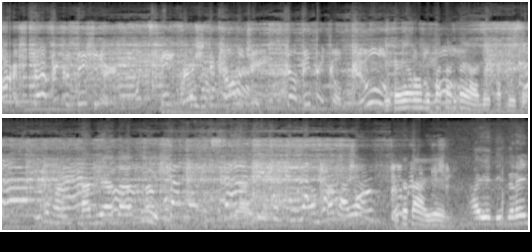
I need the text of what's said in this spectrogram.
Dark Fabric Conditioner with Stay Fresh Technology. Gamitin ko Blue. Ito yung lipatan tayo. Lipat dito. Ito, ma- Maria Rabi. Saan pa tayo? Ito tayo eh. Ayaw dito rin.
